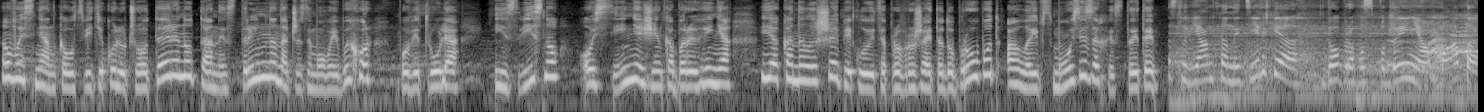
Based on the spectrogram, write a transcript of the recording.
веснянка у світі колючого терену та нестримна, наче зимовий вихор, повітруля. І, звісно, осіння жінка-берегиня, яка не лише піклується про врожай та добробут, але й в змозі захистити. Слов'янка не тільки добра господиня, мати.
